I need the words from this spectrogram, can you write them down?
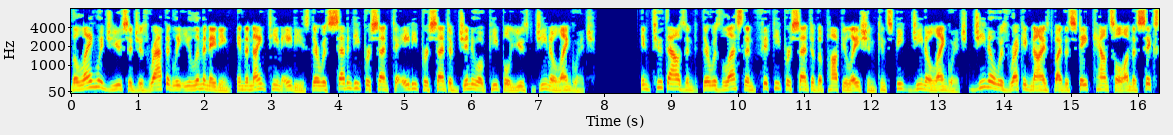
the language usage is rapidly eliminating. In the 1980s there was 70% to 80% of Jinuo people used Jino language. In 2000, there was less than 50% of the population can speak Jino language. Jino was recognized by the State Council on 6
